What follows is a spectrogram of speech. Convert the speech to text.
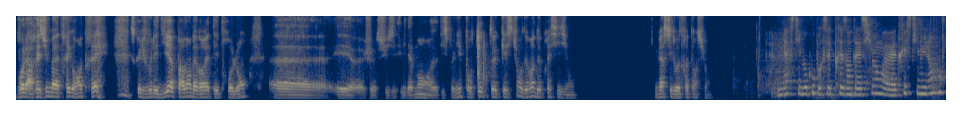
Voilà, résumé à très grands traits ce que je voulais dire. Pardon d'avoir été trop long. Euh, et je suis évidemment disponible pour toute question ou demande de précision. Merci de votre attention. Merci beaucoup pour cette présentation euh, très stimulante.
